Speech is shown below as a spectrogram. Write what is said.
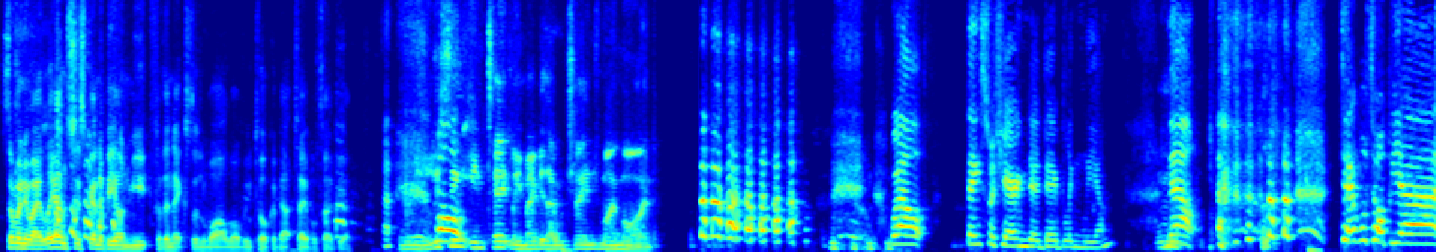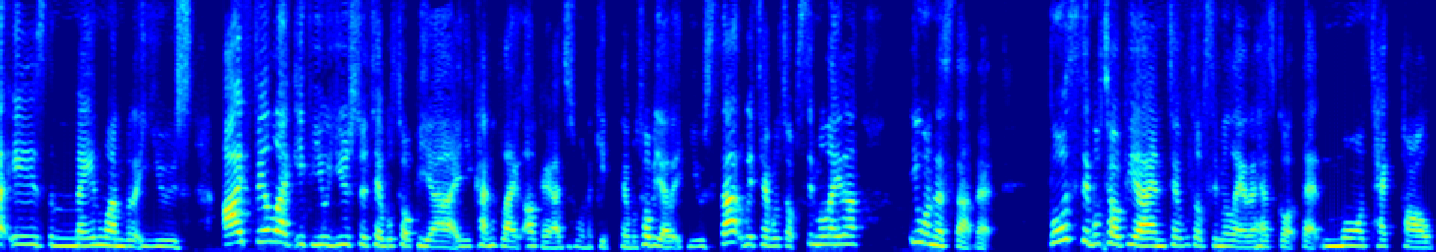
So anyway, Leon's just going to be on mute for the next little while while we talk about Tabletopia. When you're listening Well- intently, maybe they will change my mind. well, thanks for sharing that, Dabbling Liam. Mm. Now, Tabletopia is the main one that I use. I feel like if you use to Tabletopia and you're kind of like, okay, I just want to keep Tabletopia. If you start with Tabletop Simulator, you want to start that. Both Tabletopia and Tabletop Simulator has got that more tactile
